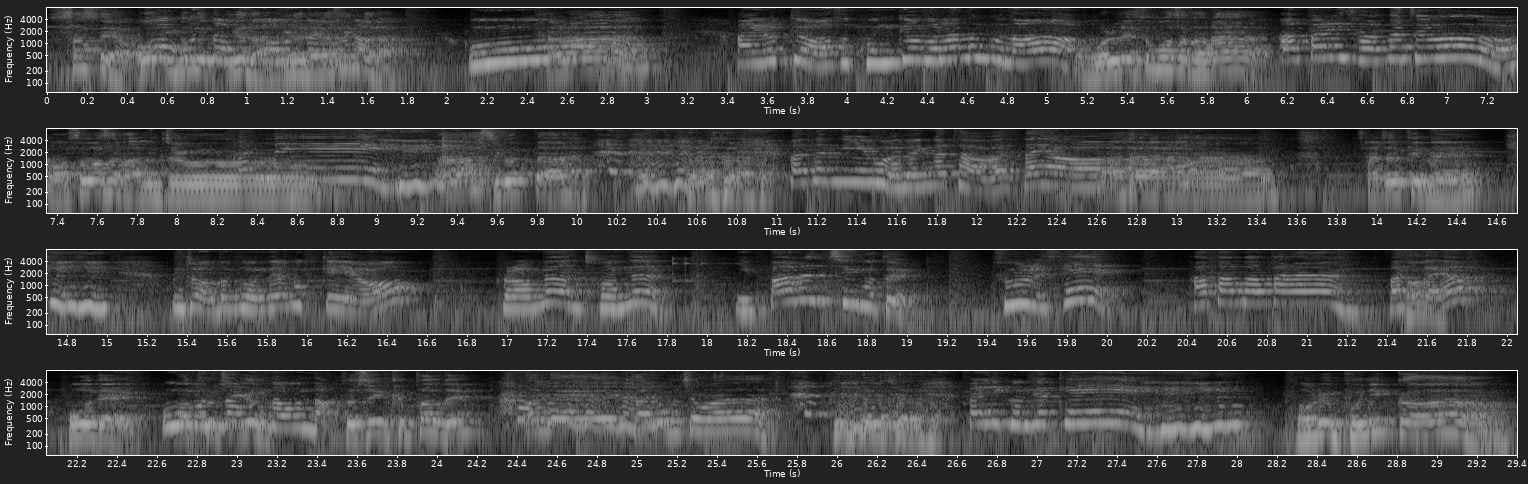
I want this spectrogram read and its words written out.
샀어요. 어, 어, 이거, 온다, 이거다. 온다, 이거 내가 온다, 산 온다. 거다. 오 가라. 아 이렇게 와서 공격을 하는구나 원래 숨어서 가라. 아 빨리 잡아줘 어, 숨어서 가는 중. 안돼 아, 죽었다. 화사님이 보낸 거 잡았어요 아, 잘 잡히네. 그럼 저도 보내볼게요 그러면 저는 이 빠른 친구들 둘 셋 빠바바방 왔어요? 오, 네. 오, 아, 저 온다, 지금, 온다, 온다. 저 지금 급한데? 안 돼, 가져오지 마. 빨리 공격해 우리 보니까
